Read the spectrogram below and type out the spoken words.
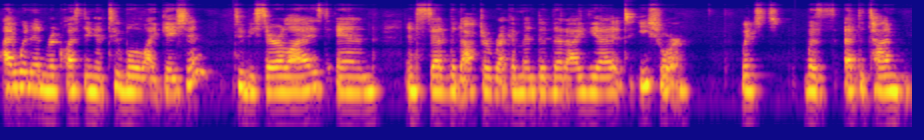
I went in requesting a tubal ligation to be sterilized, and instead the doctor recommended that I get Essure, which was at the time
